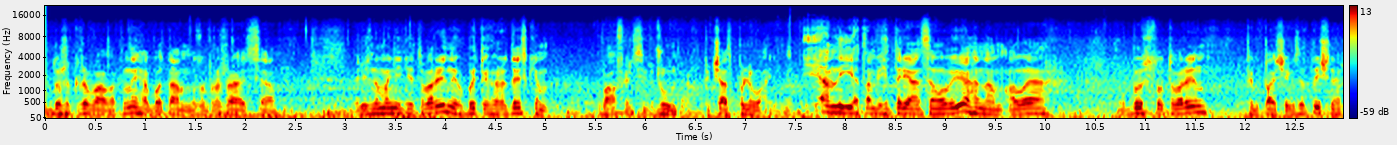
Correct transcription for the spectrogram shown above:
Дуже кривава книга, бо там зображаються різноманітні тварини, вбиті городецьким в Африці, в джунглях під час полювання. Я не є там вегетаріанцем або веганом, але вбивство тварин, тим паче екзотичних,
